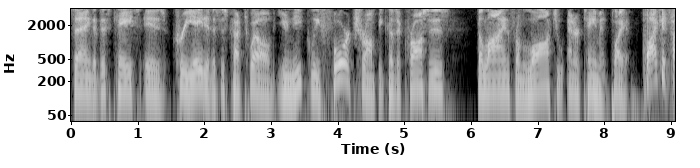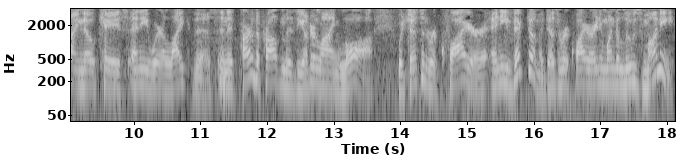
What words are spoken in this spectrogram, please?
saying that this case is created, this is cut 12, uniquely for Trump because it crosses the line from law to entertainment. Play it. Well, I could find no case anywhere like this. And it, part of the problem is the underlying law, which doesn't require any victim. It doesn't require anyone to lose money.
